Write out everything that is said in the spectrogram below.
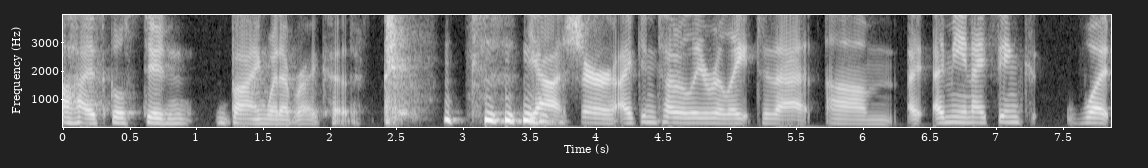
a high school student buying whatever I could. yeah, sure. I can totally relate to that. Um, I, I mean, I think what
